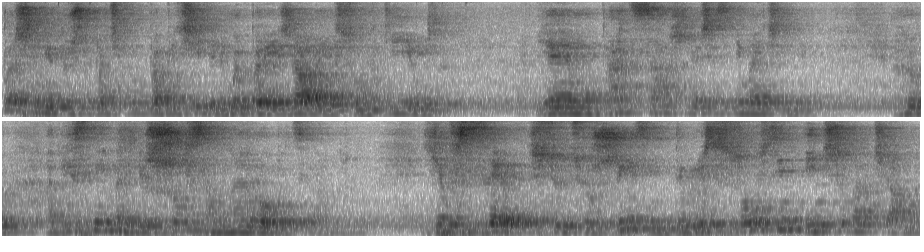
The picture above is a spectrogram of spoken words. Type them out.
перший мій дуже попечитель, ми переїжджали із Сум в Київ. Я йому, брат Саш, ви ще з Німеччини. Говорю, об'ясни мені, що со мною робиться. Я все, всю цю життя дивлюсь зовсім іншими очами.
